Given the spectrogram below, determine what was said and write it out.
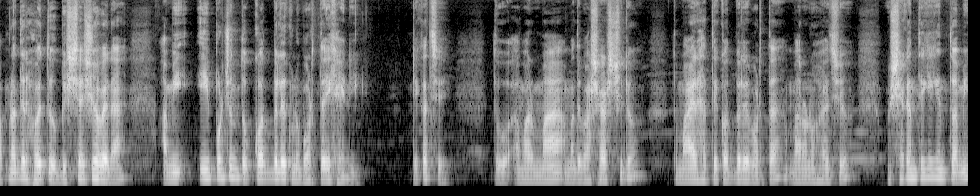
আপনাদের হয়তো বিশ্বাসই হবে না, আমি এই পর্যন্ত কদবেলের কোনো ভর্তাই খাইনি। ঠিক আছে? তো আমার মা আমাদের বাসায় আসছিল, তো মায়ের হাতে কদবেলের ভর্তা বানানো হয়েছিল সেখান থেকে কিন্তু আমি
